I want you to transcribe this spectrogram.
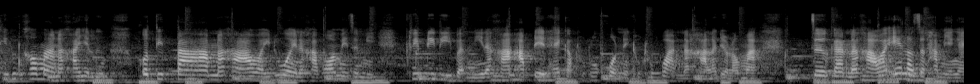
ที่เพิ่งเข้ามานะคะ อย่าลืมกดติดตามนะคะไว้ด้วยนะคะ เพราะว่าเมย์จะมีคลิปดีๆแบบนี้นะคะ อัปเดตให้กับทุกๆ คนในทุกๆวันนะคะ แล้วเดี๋ยวเรามาเจอกันนะคะ ว่าเอ๊ะเราจะทำยังไง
